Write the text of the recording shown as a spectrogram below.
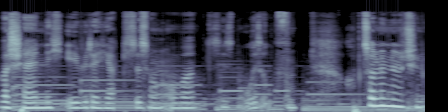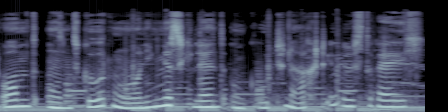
wahrscheinlich eh wieder Herbstsaison, aber das ist noch alles offen. Habt alle einen schönen Abend und Good Morning New Zealand und gute Nacht in Österreich.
